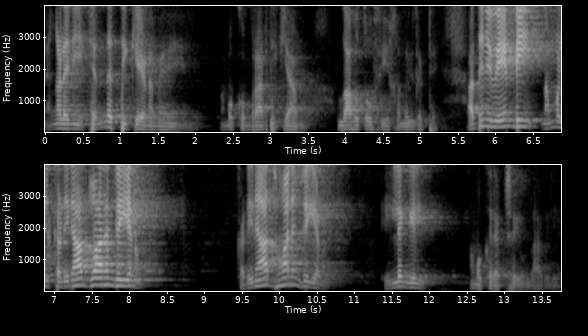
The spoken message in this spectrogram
ഞങ്ങളെ നീ ചെന്നെത്തിക്കണമേ. നമുക്കും പ്രാർത്ഥിക്കാം. അള്ളാഹു തൗഫീഖ് നൽകട്ടെ. അതിനു വേണ്ടി നമ്മൾ കഠിനാധ്വാനം ചെയ്യണം. കഠിനാധ്വാനം ചെയ്യണം. ഇല്ലെങ്കിൽ നമുക്ക് രക്ഷയുണ്ടാവില്ല.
